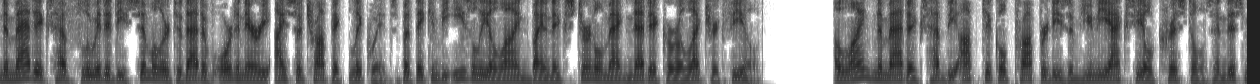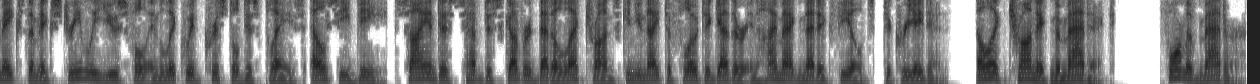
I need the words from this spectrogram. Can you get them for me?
Nematics have fluidity similar to that of ordinary isotropic liquids but they can be easily aligned by an external magnetic or electric field. Aligned nematics have the optical properties of uniaxial crystals and this makes them extremely useful in liquid crystal displays LCD. Scientists have discovered that electrons can unite to flow together in high magnetic fields, to create an electronic nematic form of matter.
